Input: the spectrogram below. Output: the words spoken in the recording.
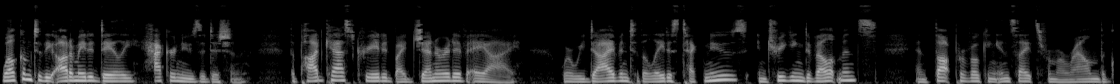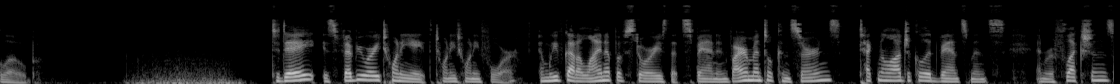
Welcome to the Automated Daily Hacker News Edition, the podcast created by Generative AI, where we dive into the latest tech news, intriguing developments, and thought provoking insights from around the globe. Today is February 28th, 2024, and we've got a lineup of stories that span environmental concerns, technological advancements, and reflections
